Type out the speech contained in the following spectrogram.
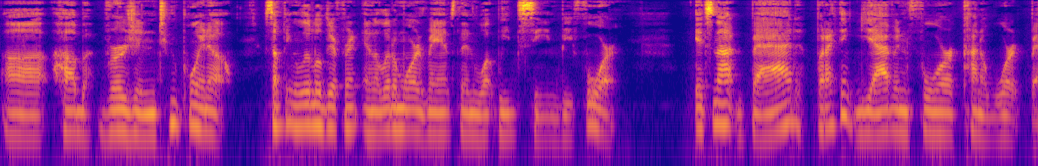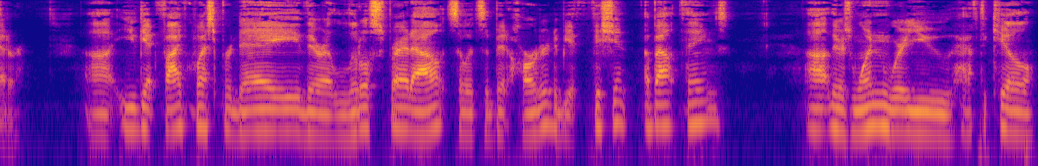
uh, hub version 2.0, something a little different and a little more advanced than what we'd seen before. It's not bad, but I think Yavin 4 kind of worked better. Uh, you get five quests per day. They're a little spread out, so it's a bit harder to be efficient about things. Uh, there's one where you have to kill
